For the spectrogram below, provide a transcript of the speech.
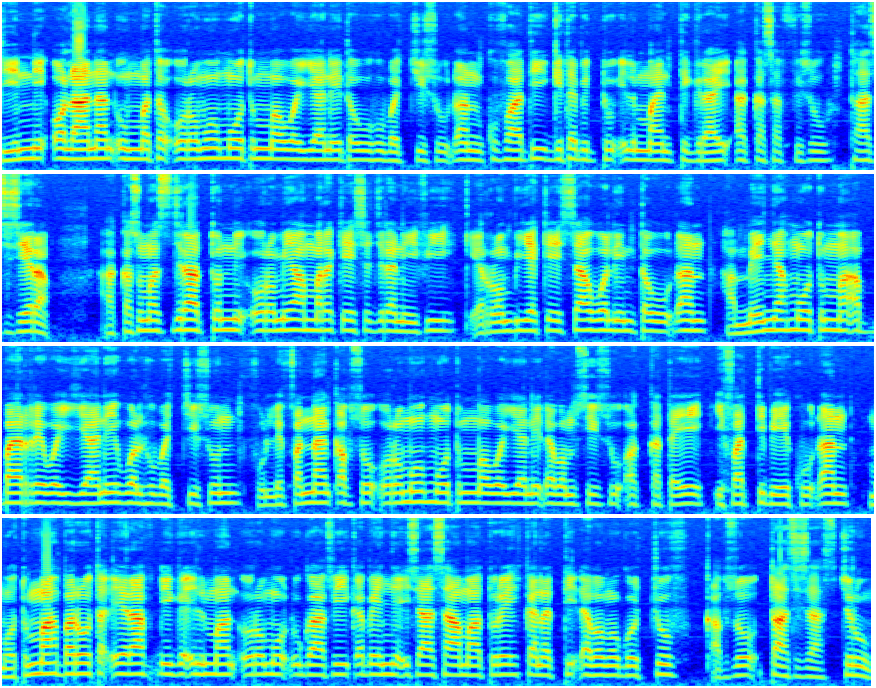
diinni olaanaan uummata oromoo mootummaa wayyaanee ta'uu hubachiisuudhaan kufaatii gita bittuu ilmaan tigraay akka saffisu taasiseera. Akkasumas jiraattonni oromiyaa mara keessa jiranii fi qeerroon biyya keessaa waliin ta'uudhaan hammeenya mootummaa abbaa irree wayyaanee wal hubachiisuun fuulleffannaan qabsoo oromoo mootummaa wayyaanee dhabamsiisuu akka ta'e ifatti beekuudhaan mootummaa baroota dheeraaf dhiiga ilmaan oromoo dhugaa fi qabeenya isaa saamaa ture kanatti dhabama gochuuf qabsoo taasisaas jiru.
